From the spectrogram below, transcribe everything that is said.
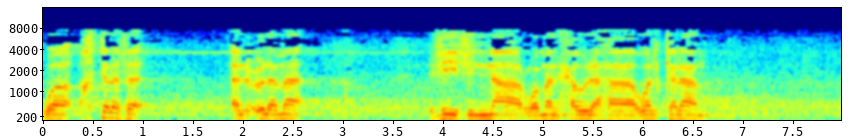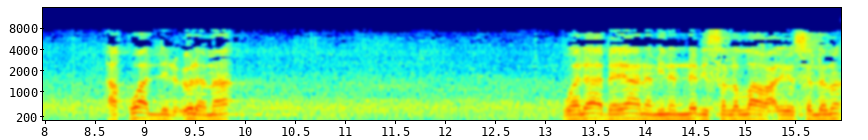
واختلف العلماء في في النار ومن حولها والكلام. أقوال للعلماء. ولا بيان من النبي صلى الله عليه وسلم.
